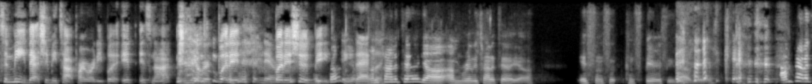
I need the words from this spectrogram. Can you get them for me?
to me, that should be top priority, but it, it's not. Never. but it, Never. but it should be. I'm. Exactly. I'm trying to tell y'all. I'm really trying to tell y'all. It's some s- conspiracies out there. I'm trying to.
